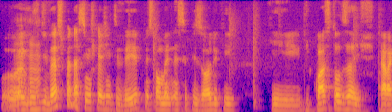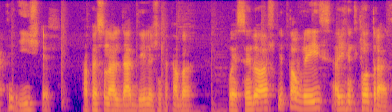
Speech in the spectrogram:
Os diversos pedacinhos que a gente vê, principalmente nesse episódio, que, que de quase todas as características da personalidade dele a gente acaba conhecendo, eu acho que talvez a gente encontrasse.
